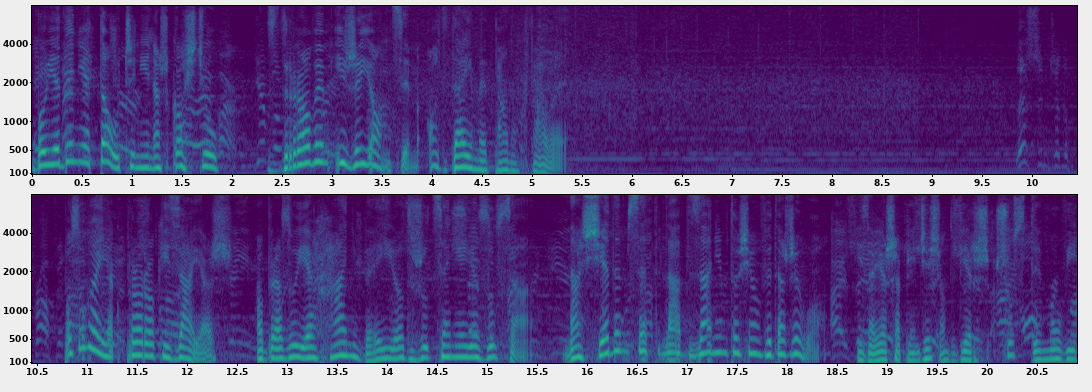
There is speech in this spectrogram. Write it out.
bo jedynie to uczyni nasz Kościół zdrowym i żyjącym. Oddajmy Panu chwałę. Posłuchaj, jak prorok Izajasz obrazuje hańbę i odrzucenie Jezusa na 700 lat zanim to się wydarzyło. Izajasza 50, wiersz 6 mówi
